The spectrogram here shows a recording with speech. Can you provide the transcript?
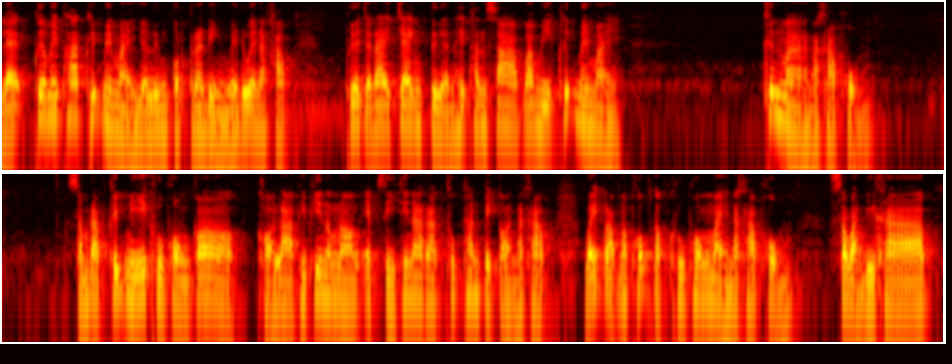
และเพื่อไม่พลาดคลิปใหม่ๆ อย่าลืมกดกระดิ่งไว้ด้วยนะครับ เพื่อจะได้แจ้งเตือนให้ท่านทราบว่ามีคลิปใหม่ๆ ขึ้นมานะครับผมสำหรับคลิปนี้ครูพงศ์ก็ขอลาพี่ๆน้องๆ FC ที่น่ารักทุกท่านไปก่อนนะครับ ไว้กลับมาพบกับครูพงศ์ใหม่นะครับผม สวัสดีครับ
